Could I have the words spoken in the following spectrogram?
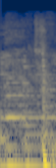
eternity.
